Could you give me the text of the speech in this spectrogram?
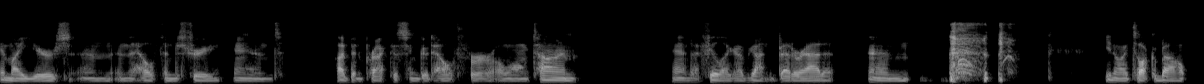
in my years in, in the health industry, and I've been practicing good health for a long time, and I feel like I've gotten better at it. And you know, I talk about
